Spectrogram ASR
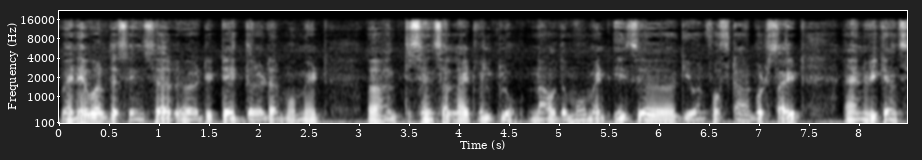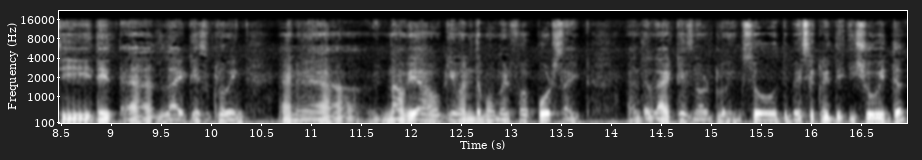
Whenever the sensor uh, detect the rudder moment uh, the sensor light will glow. Now the moment is uh, given for starboard side and we can see the uh, light is glowing and we are, now we have given the moment for port side and the light is not glowing. So the basically the issue with the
